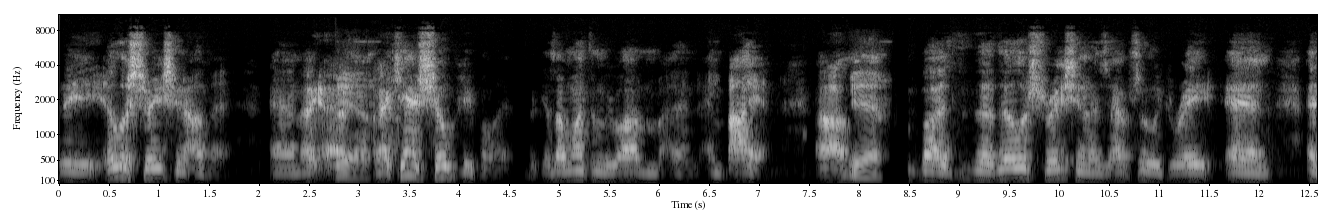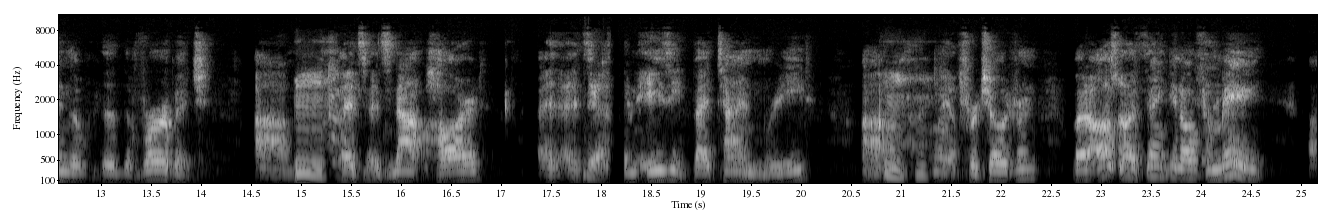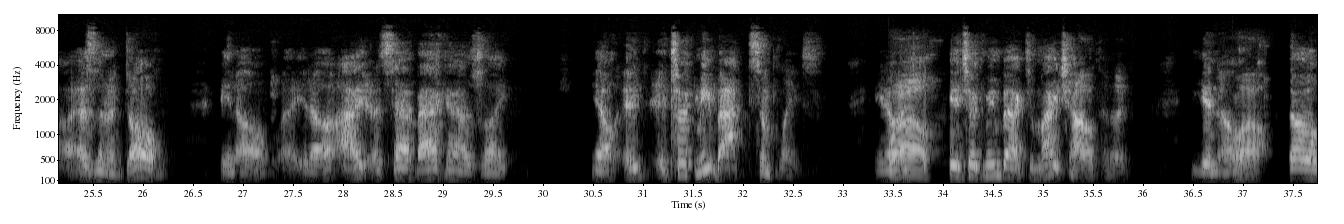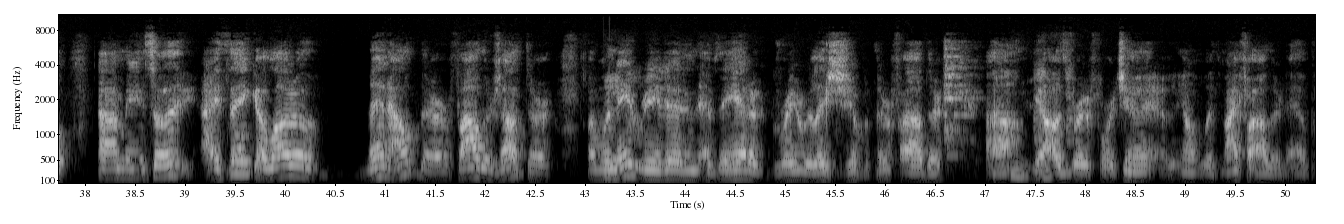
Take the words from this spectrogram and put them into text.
the illustration of it, and I Yeah. I, I can't show people it because I want them to go out and and, and buy it. Um, Yeah. but the, the illustration is absolutely great, and and the the, the verbiage, um, Mm. it's it's not hard. It- It's Yeah. an easy bedtime read um, Mhm. you know, for children. But also, I think you know, for me uh, as an adult, you know, you know, I, I sat back and I was like, you know, it, it took me back someplace. You know, Wow. it, it took me back to my childhood. You know, Wow. so I mean, so I think a lot of men out there, fathers out there, uh, when they read it, and if they had a great relationship with their father, um, you know, I was very fortunate, you know, with my father to have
